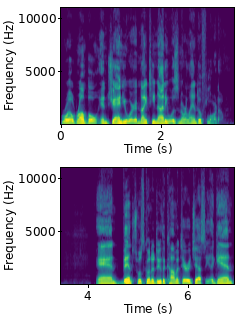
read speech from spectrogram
Royal Rumble in January of 1990 was in Orlando, Florida. And Vince was going to do the commentary. Jesse again,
